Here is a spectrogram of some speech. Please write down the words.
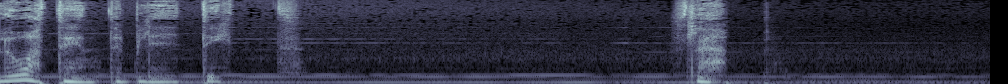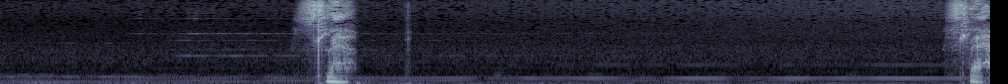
Låt det inte bli ditt. Släpp. Släpp. Släpp.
